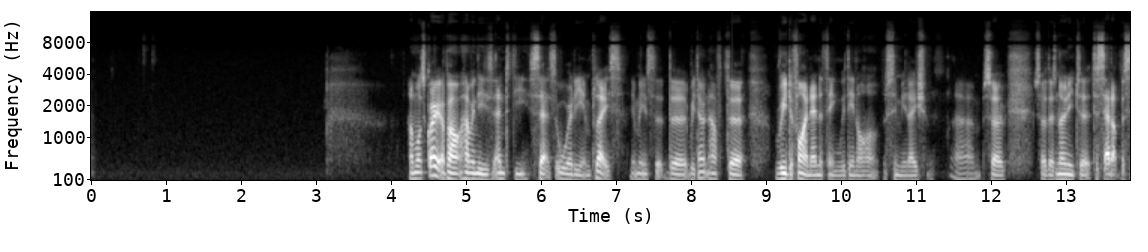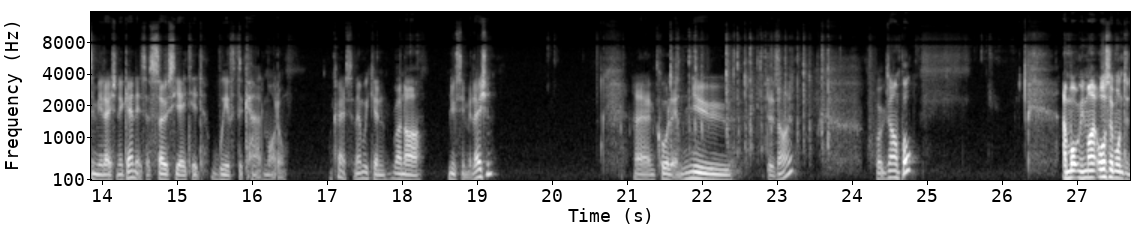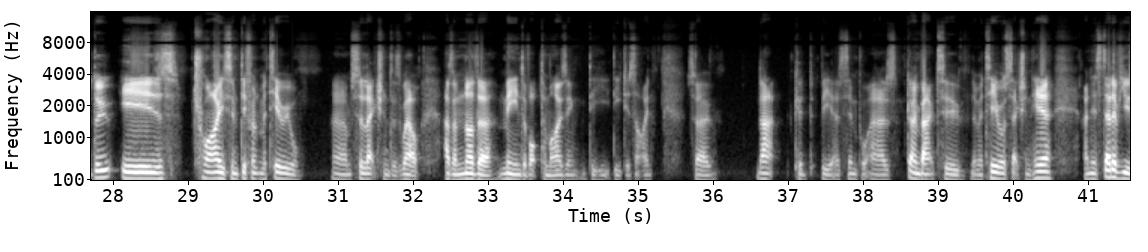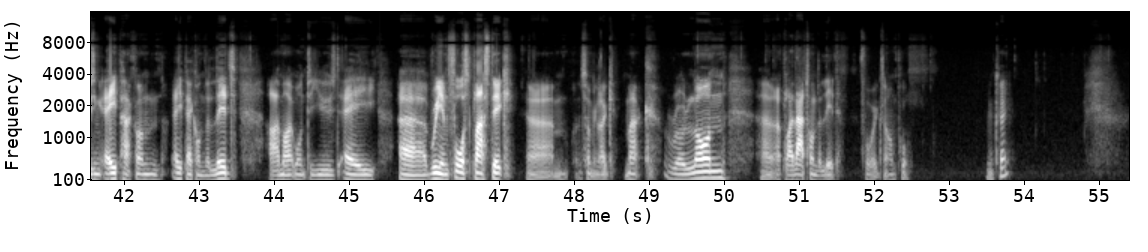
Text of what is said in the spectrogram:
And what's great about having these entity sets already in place, it means that the, we don't have to redefine anything within our simulation. Um, so, so there's no need to, to set up the simulation again. It's associated with the CAD model. Okay, so then we can run our new simulation and call it new design for example. And what we might also want to do is try some different material um, selections as well as another means of optimizing the, the design. So that could be as simple as going back to the material section here and instead of using APEC on APEC on the lid I might want to use a uh, reinforced plastic um, something like Makrolon uh, apply that on the lid for example okay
